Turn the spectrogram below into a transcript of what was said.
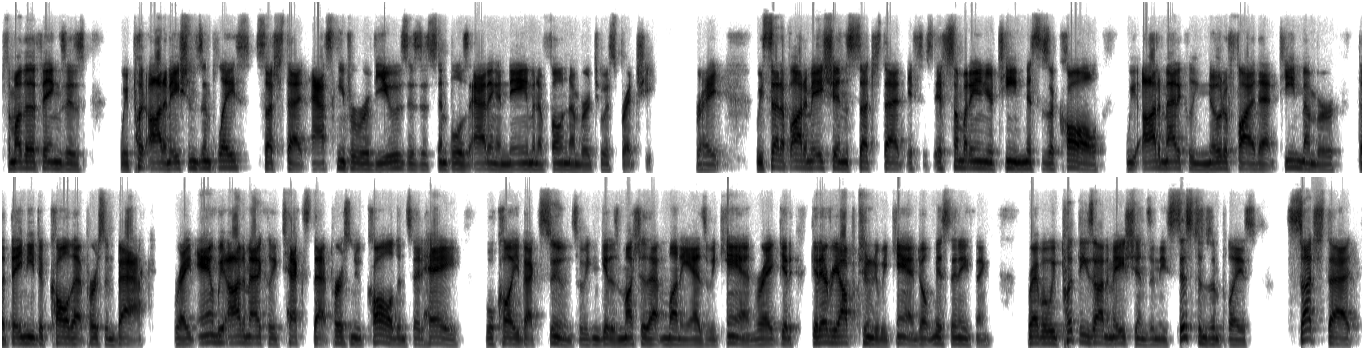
Some other things is we put automations in place such that asking for reviews is as simple as adding a name and a phone number to a spreadsheet right? We set up automations such that if if somebody in your team misses a call we automatically notify that team member that they need to call that person back right? And we automatically text that person who called and said hey we'll call you back soon so we can get as much of that money as we can, right? Get get every opportunity we can. Don't miss anything. Right. But we put these automations and these systems in place such that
